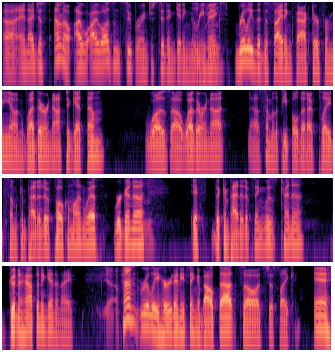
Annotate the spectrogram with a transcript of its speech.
uh, and I just I don't know. I, I wasn't super interested in getting the Mhm. remakes. Really, the deciding factor for me on whether or not to get them was uh, whether or not uh, some of the people that I've played some competitive Pokemon with were gonna, Mhm. if the competitive thing was kind of gonna happen again. And I Yeah. hadn't really heard anything about that, so it's just like, eh,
